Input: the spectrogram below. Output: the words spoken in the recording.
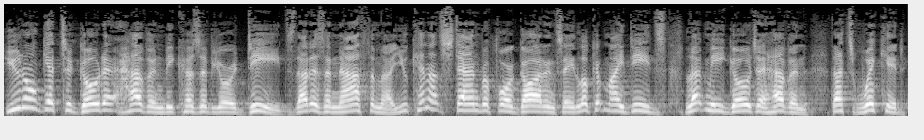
You don't get to go to heaven because of your deeds. That is anathema. You cannot stand before God and say, Look at my deeds. Let me go to heaven. That's wicked.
